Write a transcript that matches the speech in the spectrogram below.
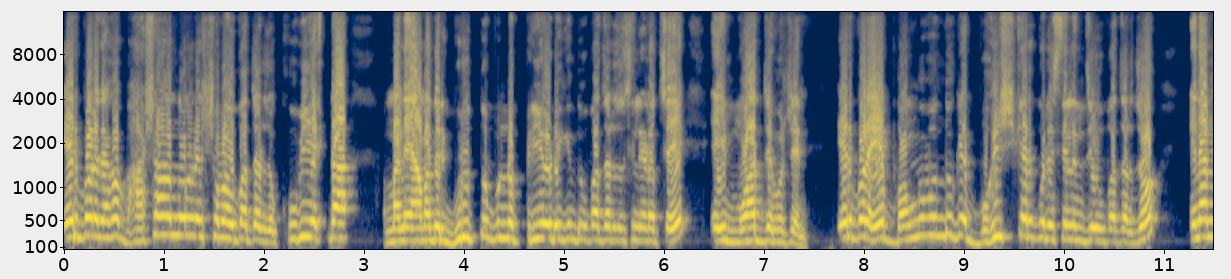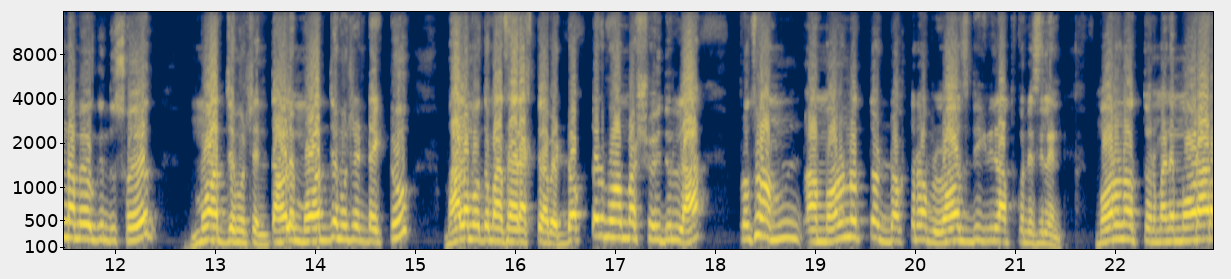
এরপরে দেখো, ভাষা আন্দোলনের সময় উপাচার্য। খুবই একটা মানে আমাদের গুরুত্বপূর্ণ পিরিয়ডে কিন্তু উপাচার্য ছিলেন হচ্ছে এই মোয়াজ্জেম হোসেন। এরপরে বঙ্গবন্ধুকে বহিষ্কার করেছিলেন যে উপাচার্য, এনার নামেও কিন্তু সৈয়দ মোয়াজ্জেম হোসেন। তাহলে মোয়াজ্জেম হোসেনটা একটু ভালো মতো মাথায় রাখতে হবে। ডক্টর মোহাম্মদ শহীদুল্লাহ প্রথম মরণোত্তর ডক্টর অফ লজ ডিগ্রি লাভ করেছিলেন। মরণোত্তর মানে মরার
